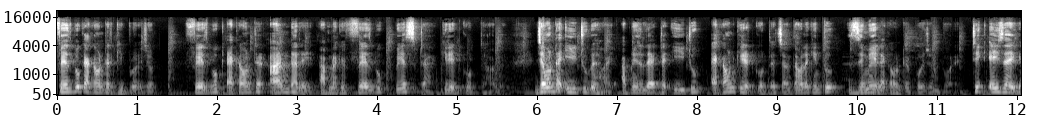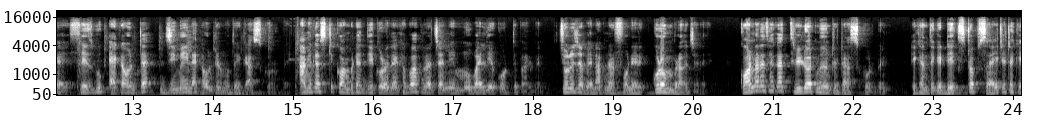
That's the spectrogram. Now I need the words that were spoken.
ফেসবুক অ্যাকাউন্টের কি প্রয়োজন? ফেসবুক অ্যাকাউন্টের আন্ডারে আপনাকে ফেসবুক পেজটা ক্রিয়েট করতে হবে। যেমনটা ইউটিউবে হয়, আপনি যদি একটা ইউটিউব অ্যাকাউন্ট ক্রিয়েট করতে চান, তাহলে কিন্তু জিমেইল অ্যাকাউন্টের প্রয়োজন পড়ে। ঠিক এই জায়গায় ফেসবুক অ্যাকাউন্টটা জিমেইল অ্যাকাউন্টের মতোই কাজ করবে। আমি কাজটি কম্পিউটার দিয়ে করে দেখাবো, আপনারা চাইলে মোবাইল দিয়ে করতে পারবেন। চলে যাবেন আপনার ফোনের ক্রোম ব্রাউজারে কর্নারে থাকা থ্রি ডট মেনুতে টাচ করবেন। এখান থেকে ডেস্কটপ সাইট এটাকে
